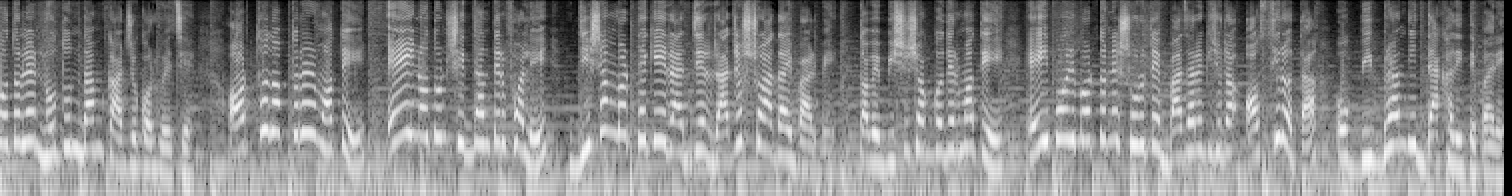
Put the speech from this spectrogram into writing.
বোতলের নতুন দাম কার্যকর হয়েছে। অর্থ দপ্তরের মতে, এই নতুন সিদ্ধান্তের ফলে ডিসেম্বর থেকেই রাজ্যের রাজস্ব আদায় বাড়বে। তবে বিশেষজ্ঞদের মতে, এই পরিবর্তনের শুরুতে বাজারে কিছুটা অস্থিরতা ও বিভ্রান্তি দেখা দিতে পারে,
